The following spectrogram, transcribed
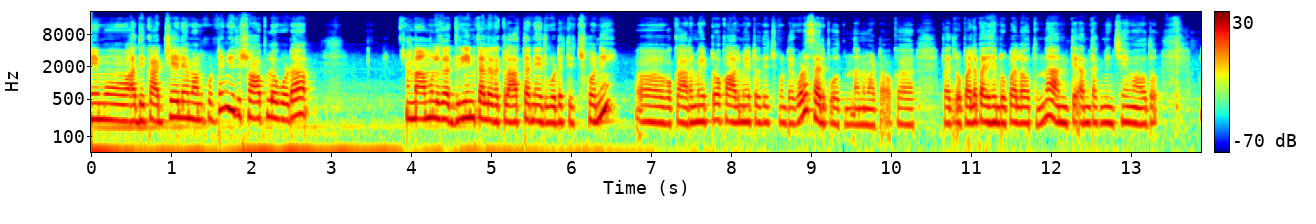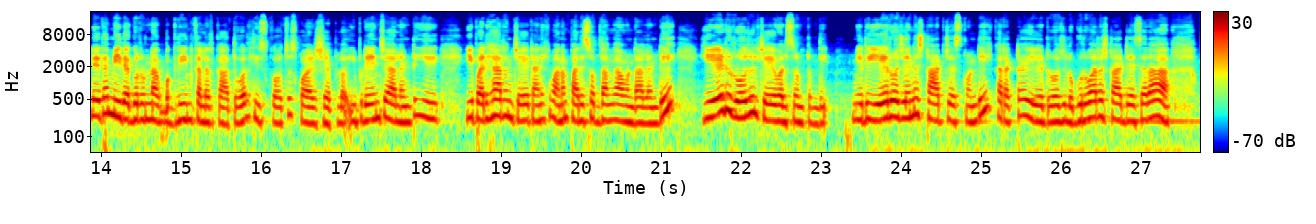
మేము అది కట్ చేయలేము అనుకుంటే మీరు షాప్లో కూడా మామూలుగా గ్రీన్ కలర్ క్లాత్ అనేది కూడా తెచ్చుకొని ఒక అర మీటర్ ఒక కాలు మీటర్ తెచ్చుకుంటే కూడా సరిపోతుంది అనమాట ఒక పది రూపాయలు పదిహేను రూపాయలు అవుతుందా? అంతే అంతకు మించి ఏం అవదు. లేదా మీ దగ్గర ఉన్న గ్రీన్ కలర్ కాతు కూడా తీసుకోవచ్చు స్క్వేర్ షేప్లో. ఇప్పుడు ఏం చేయాలంటే ఈ ఈ పరిహారం చేయడానికి మనం పరిశుద్ధంగా ఉండాలండి. ఏడు రోజులు చేయవలసి ఉంటుంది. మీరు ఏ రోజైనా స్టార్ట్ చేసుకోండి. కరెక్ట్గా ఏడు రోజులు. గురువారం స్టార్ట్ చేశారా?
